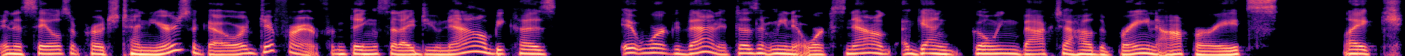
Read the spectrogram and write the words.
in a sales approach 10 years ago are different from things that I do now because it worked then. It doesn't mean it works now. Again, going back to how the brain operates, like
